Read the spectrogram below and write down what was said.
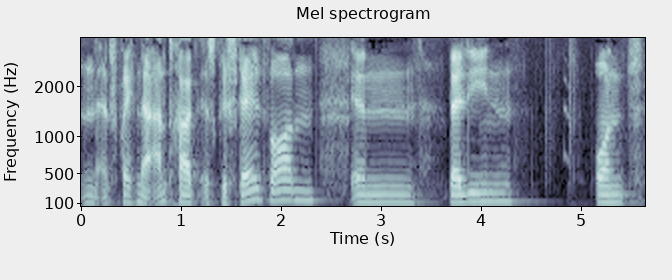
Ein entsprechender Antrag ist gestellt worden in Berlin und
